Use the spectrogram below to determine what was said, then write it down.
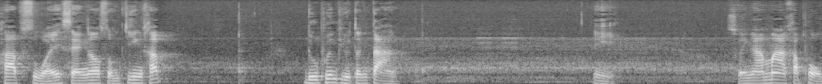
ภาพสวยแสงเงาสมจริงครับ ดูพื้นผิวต่างๆ นี่ สวยงามมากครับผม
